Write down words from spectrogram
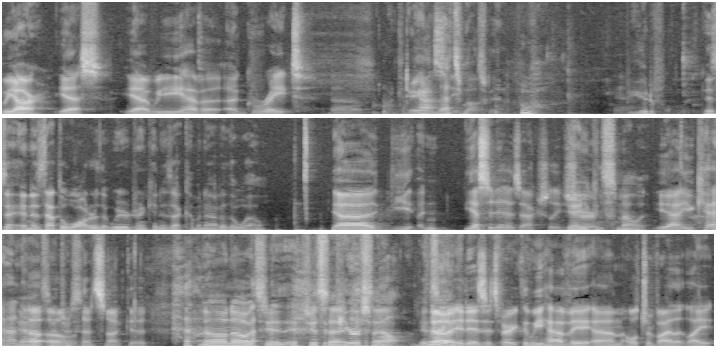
We are, yes. Yeah, we have a, a great. Uh, Damn, that smells good. Whew. Beautiful. Is that and is that the water that we were drinking? Is that coming out of the well? Uh, y- n- yes, it is actually. Yeah, sure. you can smell it. Yeah, you can. Yeah, uh oh, that's not good. No, no, it's it's just a pure it's smell. it's no, a- it is. It's very clean. We have a um, ultraviolet light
